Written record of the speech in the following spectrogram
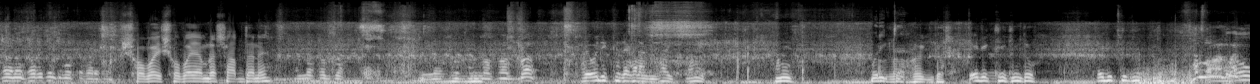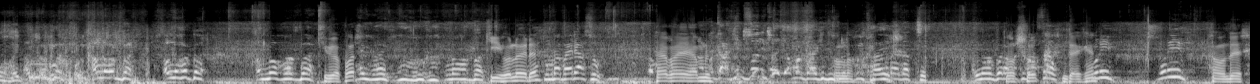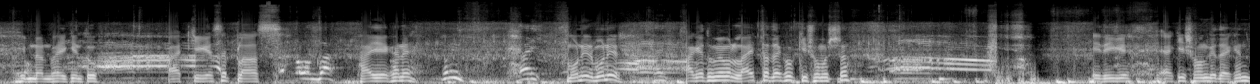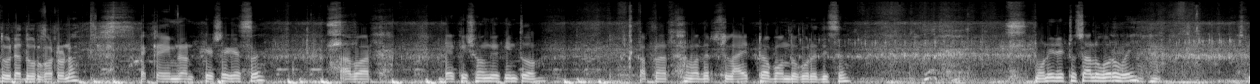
কিন্তু করতে সবাই সবাই আমরা সাবধানে। আল্লাহ আকবার। আল্লাহ আকবার। ভাই ওই দিক দেখা লাগবে ভাই অনেক অনেক। আল্লাহু আকবার। এদিক থেকে কিন্তু এদিক থেকে কিন্তু আকবার। আল্লাহ আকবার। আল্লাহ আকবার আল্লাহ আকবার কি ব্যাপার? কি হলো এটা? তোমরা বাইরে আসো। হ্যাঁ ভাই আমরা দর্শক, দেখেন। আমাদের ইমরান ভাই কিন্তু আটকে গেছে? প্লাস ভাই, এখানে মনির মনির, আগে তুমি আমার লাইটটা দেখো, কি সমস্যা? এদিকে একই সঙ্গে দেখেন দুটা দুর্ঘটনা। একটা ইমরান ফেসে গেছে, আবার একই সঙ্গে কিন্তু আপনার আমাদের লাইটটা বন্ধ করে দিছে। মনির, একটু চালু করো ভাই।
